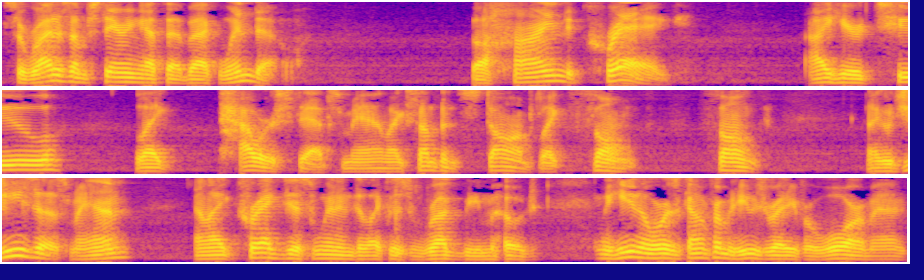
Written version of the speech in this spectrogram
So, right as I'm staring at that back window, behind Craig, I hear two like power steps, man, like something stomped, like thunk, thunk. And I go, Jesus, man. And like Craig just went into like this rugby mode. I mean, he didn't know where it was coming from, but he was ready for war, man.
